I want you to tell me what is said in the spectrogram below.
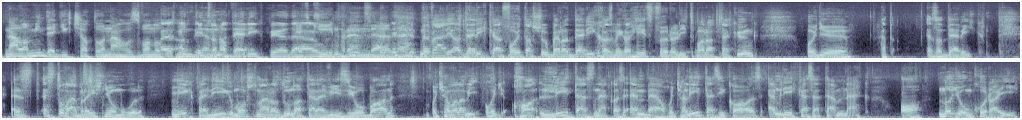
nálam mindegyik csatornához van ott A- minden itt van a nap Derrick például. Egy kép rendelve. De várja, a Derikkel folytassuk, mert a Derik az még a hétfőről itt maradt nekünk, hogy hát ez a Derik. Ez, ez továbbra is nyomul. Mégpedig most már a Duna televízióban, hogyha valami, hogy ha léteznek az ember, hogyha létezik az emlékezetemnek a nagyon korai,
